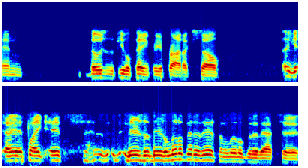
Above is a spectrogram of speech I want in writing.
and those are the people paying for your product. So it's like it's there's a, there's a little bit of this and a little bit of that to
